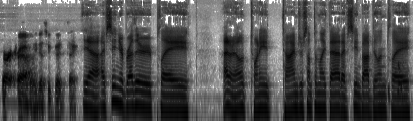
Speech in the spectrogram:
start traveling. That's a good thing. Yeah, I've seen your brother play. I don't know, twenty times or something like that. I've seen Bob Dylan play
